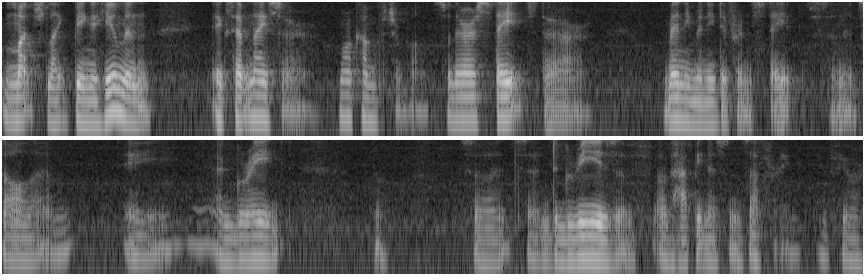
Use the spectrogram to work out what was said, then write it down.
much like being a human, except nicer, more comfortable. So there are states, there are many, many different states, and it's all um, a, a grade. So it's uh, degrees of, of happiness and suffering. If you're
